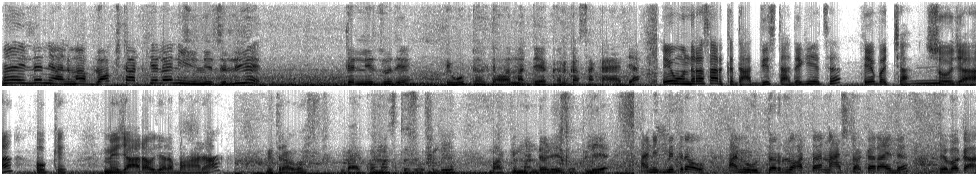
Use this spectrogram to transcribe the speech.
नाही आणि मग ब्लॉग स्टार्ट केला आणि निजली ते निजू दे. ते उठल तेव्हा मध्ये खर कसा काय द्या त्या. हे उंदरासारखं दात दिसतात की याच हे बच्चा सो जा हा? ओके. मी जा राव जरा बाहेर हा? मित्रांनो हो, बायको मस्त झोपली आहे. बाकी मंडळी झोपली आहे. आणि मित्राओ हो, आम्ही उतरलो आता नाश्ता करायला. हे बघा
